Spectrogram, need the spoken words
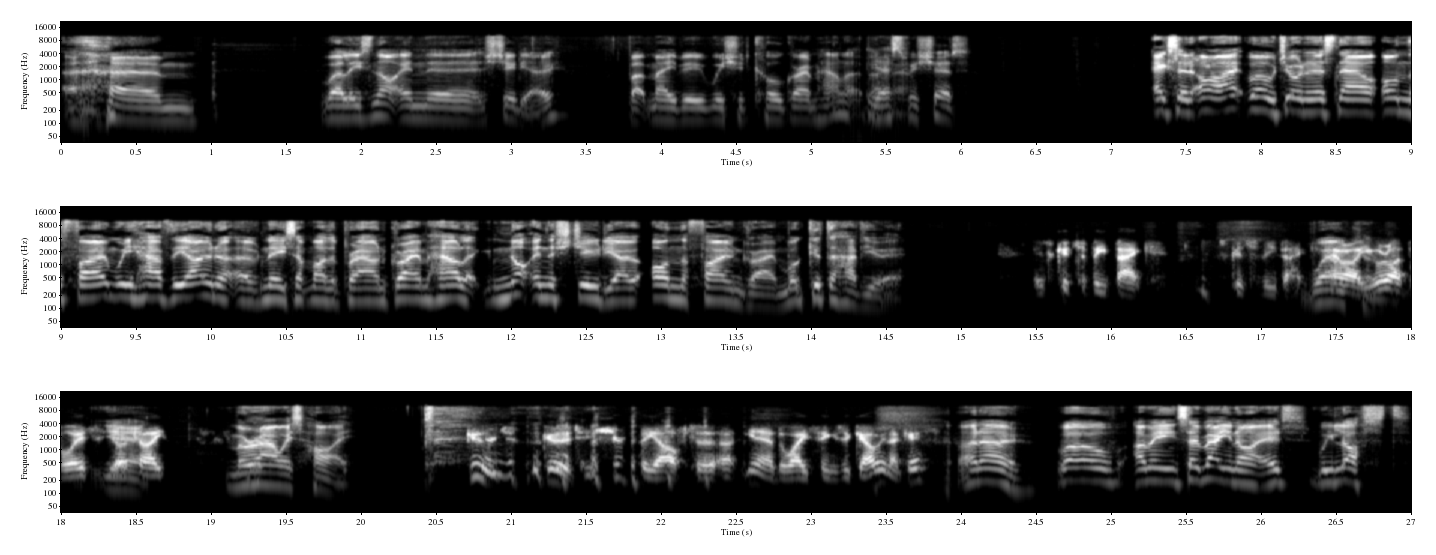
um, well, he's not in the studio, but maybe we should call Graham Howlett about yes, that. we should. Excellent. All right. Well, joining us now on the phone, we have the owner of Knees Up Mother Brown, Graham Howlett. Not in the studio, on the phone, Graham. Well, good to have you here. It's good to be back. It's good to be back. How are you? All right, boys? You Yeah. okay? Morale is high. Good, good. It should be after, uh, yeah, the way things are going, I guess. I know. Well, I mean, so Man United, we lost.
